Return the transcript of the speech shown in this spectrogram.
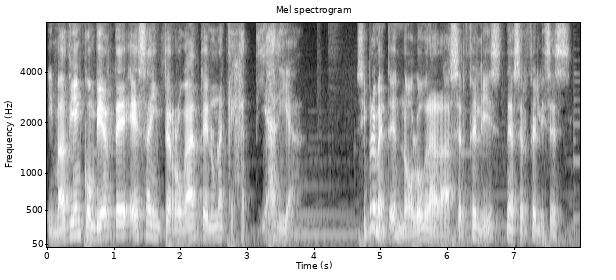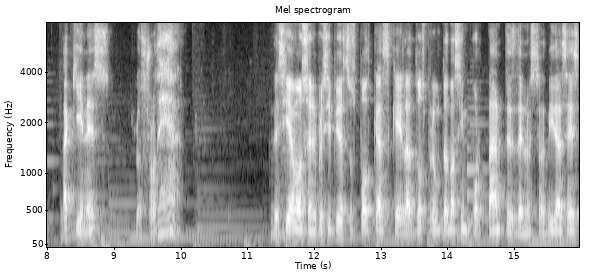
Y más bien convierte esa interrogante en una queja diaria. Simplemente no logrará ser feliz ni hacer felices a quienes los rodean. Decíamos en el principio de estos podcasts que las dos preguntas más importantes de nuestras vidas es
